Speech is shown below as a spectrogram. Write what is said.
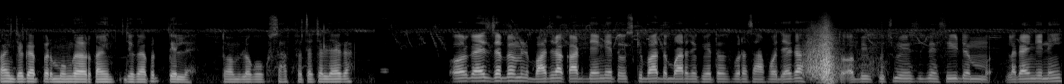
कहीं जगह पर मूंग है और कहीं जगह पर तिल है। तो हम लोगों को साफ़ पता चल जाएगा। और गैस जब हम बाजरा काट देंगे तो उसके बाद हमारा जो खेत है पूरा साफ़ हो जाएगा। तो अभी कुछ में इसमें सीड हम लगाएँगे नहीं।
